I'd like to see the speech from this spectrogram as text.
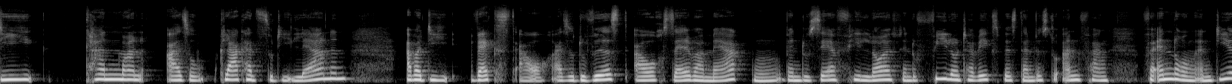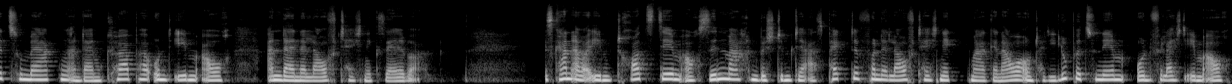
die kann man, also klar kannst du die lernen, aber die wächst auch. Also du wirst auch selber merken, wenn du sehr viel läufst, wenn du viel unterwegs bist, dann wirst du anfangen, Veränderungen an dir zu merken, an deinem Körper und eben auch an deiner Lauftechnik selber. Es kann aber eben trotzdem auch Sinn machen, bestimmte Aspekte von der Lauftechnik mal genauer unter die Lupe zu nehmen und vielleicht eben auch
